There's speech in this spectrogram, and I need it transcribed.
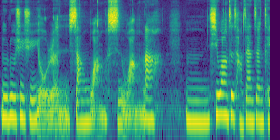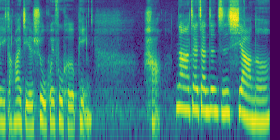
陆陆续续有人伤亡、死亡。那嗯，希望这场战争可以赶快结束，恢复和平。好，那在战争之下呢，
